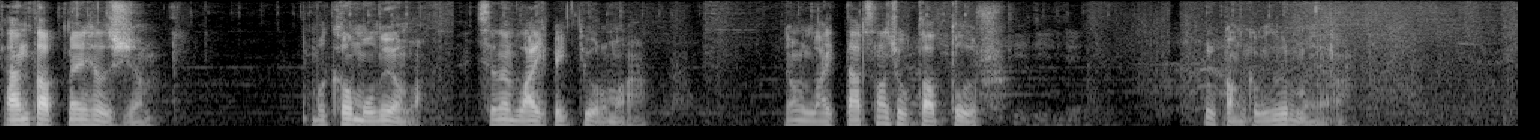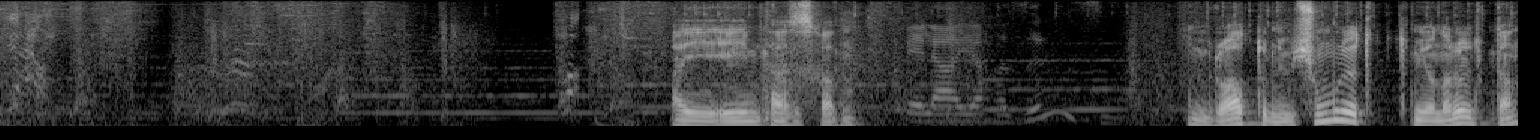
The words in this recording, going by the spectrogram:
Pent atmaya çalışacağım. Bakalım oluyor mu? Senden like bekliyorum ha. Ama like dersen çok tatlı olur. Dur kanka bir durma ya. Ay eğim tersiz kaldım. Rahat dur ne biçim vuruyor tutmuyor onlar öldük lan.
